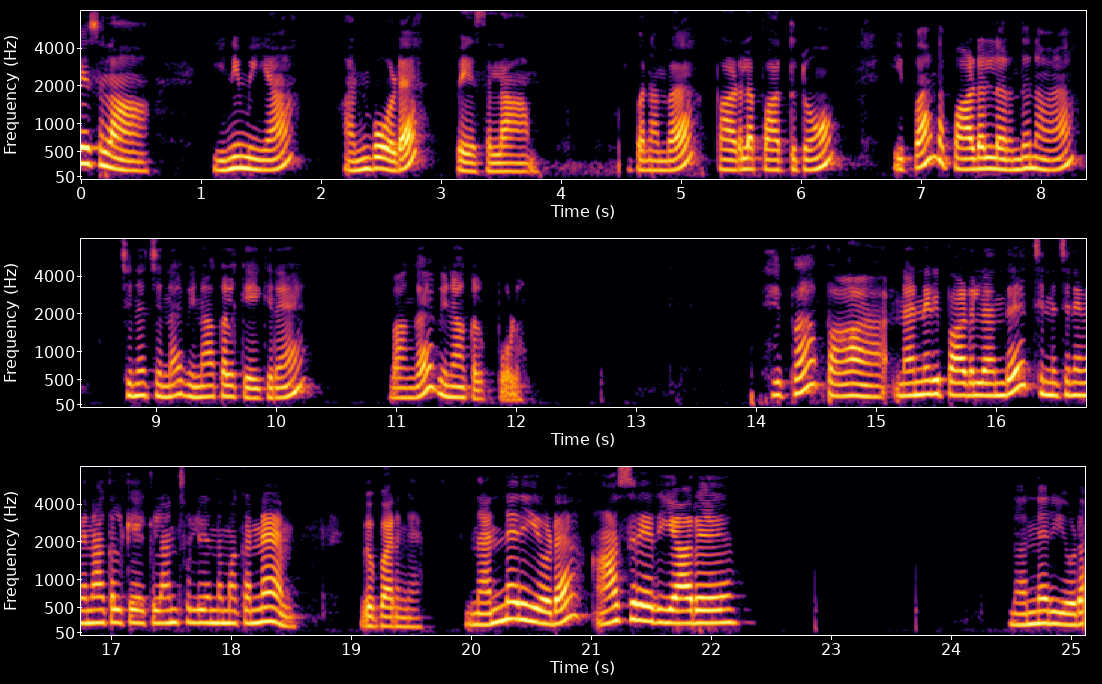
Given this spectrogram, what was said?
பேசலாம்? இனிமையாக அன்போட பேசலாம். இப்போ நம்ம பாடலை பார்த்துட்டோம் இப்போ அந்த பாடல்ல இருந்து நான் சின்ன சின்ன வினாக்கள் கேட்குறேன். வாங்க வினாக்களுக்கு போகலாம் இப்போ பா நன்னெறி பாடலேருந்து சின்ன சின்ன வினாக்கள் கேட்கலான்னு சொல்லியிருந்தோமா கண்ணே? இப்போ பாருங்கள் நன்னெறியோட ஆசிரியர் யார்? நன்னெறியோட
